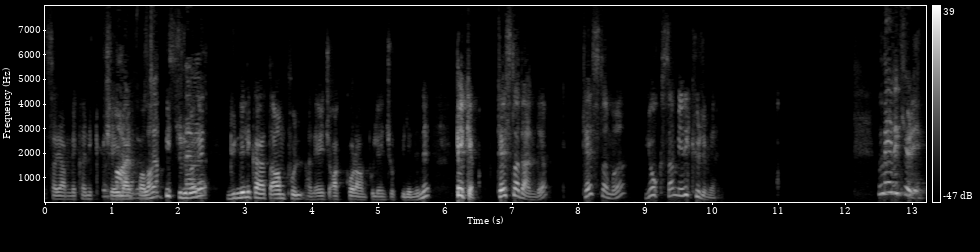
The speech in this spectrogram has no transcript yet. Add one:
sayan mekanik şeyler falan. Bir sürü böyle Evet. Gündelik hayatta ampul, hani en çok akkor ampul en çok bilineni. Peki Tesla dendi. Tesla mı yoksa Marie Curie mi? Marie Curie.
